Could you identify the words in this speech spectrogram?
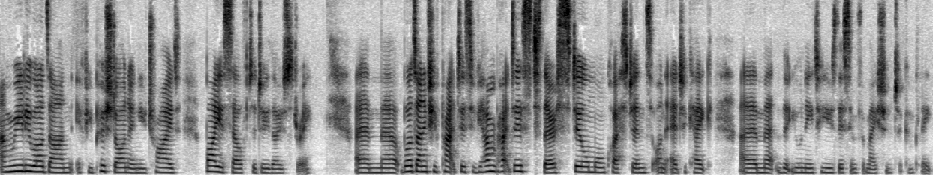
And really well done if you pushed on and you tried by yourself to do those three. Um, uh, well done if you've practiced. If you haven't practiced, there are still more questions on Educake um, that you'll need to use this information to complete.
